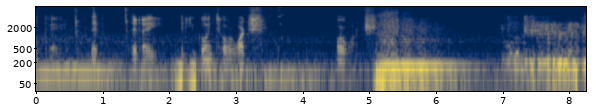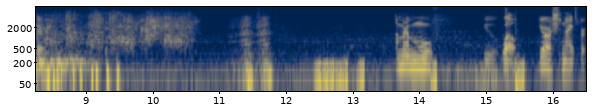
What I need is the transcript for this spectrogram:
Okay. Did did I did you go into Overwatch? Overwatch. Okay. I'm gonna move you. Well, you're a sniper.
